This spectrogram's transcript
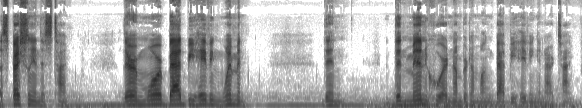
especially in this time. There are more bad behaving women than, than men who are numbered among bad behaving in our time.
